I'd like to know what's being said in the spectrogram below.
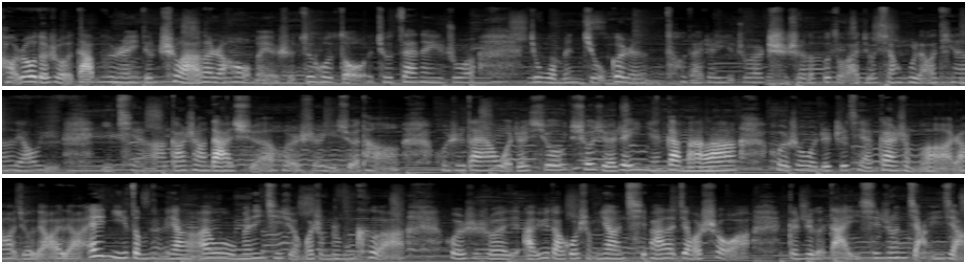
烤肉的时候，大部分人已经吃完了，然后我们也是最后走，就在那一桌，就我们九个人凑在这一桌，迟迟的不走啊，就相互聊天。聊语，以前啊刚上大学，或者是语学堂，或是大家我这休休学这一年干嘛啦，或者说我这之前干什么了，然后就聊一聊，哎你怎么怎么样，哎我们一起选过什么什么课啊，或者是说啊遇到过什么样奇葩的教授啊，跟这个大一新生讲一讲，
